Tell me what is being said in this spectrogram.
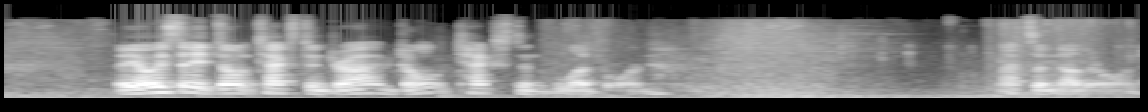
they always say don't text and drive, don't text in Bloodborne. That's another one.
